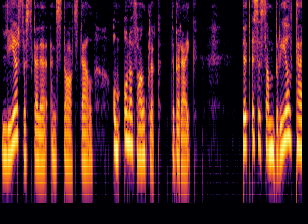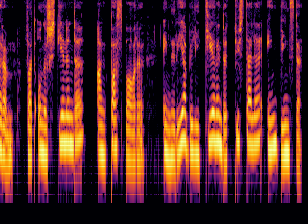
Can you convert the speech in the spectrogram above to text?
leerverskille in staat stel om onafhanklik te bereik. Dit is 'n sambreel term wat ondersteunende, aanpasbare en rehabiliterende toestelle en dienste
